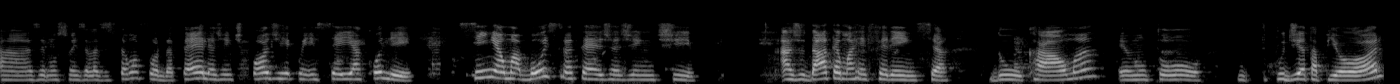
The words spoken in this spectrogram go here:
as emoções elas estão à flor da pele, a gente pode reconhecer e acolher. Sim, é uma boa estratégia a gente ajudar a ter uma referência do calma, eu não tô podia estar tá pior,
